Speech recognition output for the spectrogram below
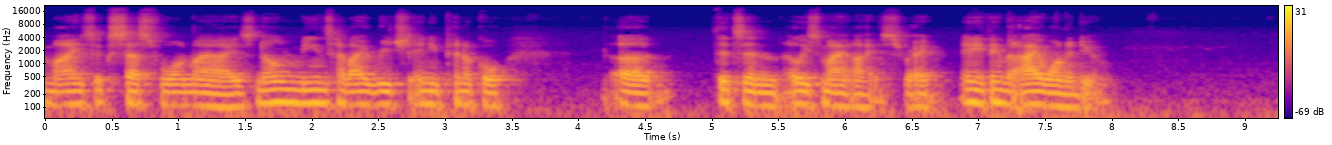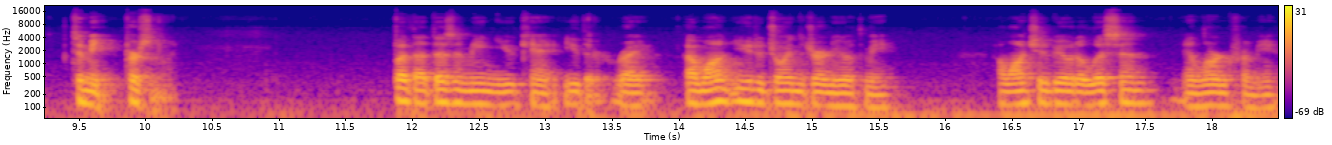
am I successful in my eyes. No means have I reached any pinnacle uh, that's in at least my eyes, right? Anything that I want to do. To me personally. But that doesn't mean you can't either, right? I want you to join the journey with me. I want you to be able to listen and learn from me.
